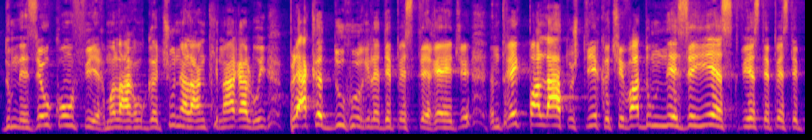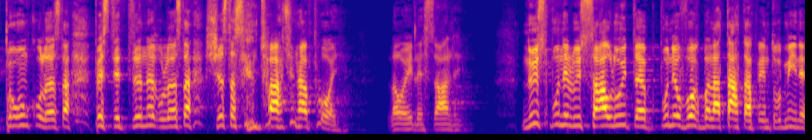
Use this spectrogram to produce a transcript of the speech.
Dumnezeu confirmă la rugăciunea, la închinarea lui, pleacă duhurile de peste rege, întreg palatul știe că ceva dumnezeiesc este peste pruncul ăsta, peste tânărul ăsta și ăsta se întoarce înapoi la oile sale. Nu-i spune lui Saul, uite, pune o vorbă la tata pentru mine.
